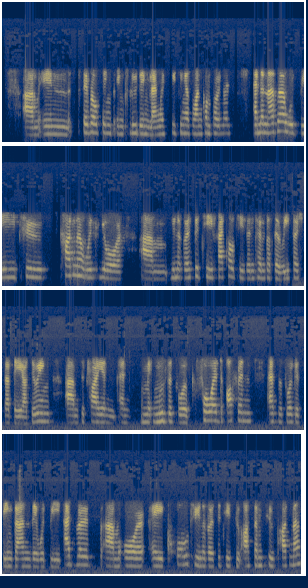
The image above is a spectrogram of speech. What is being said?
um, in several things, including language teaching as one component. And another would be to partner with your um, university faculties in terms of the research that they are doing um, to try and, and move this work forward. Often, as this work is being done, there would be adverts um, or a call to universities to ask them to partner.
